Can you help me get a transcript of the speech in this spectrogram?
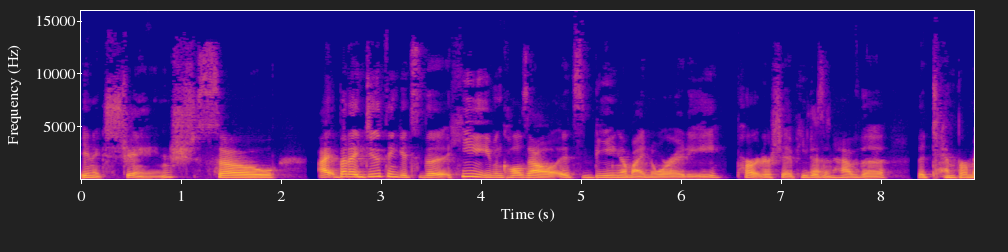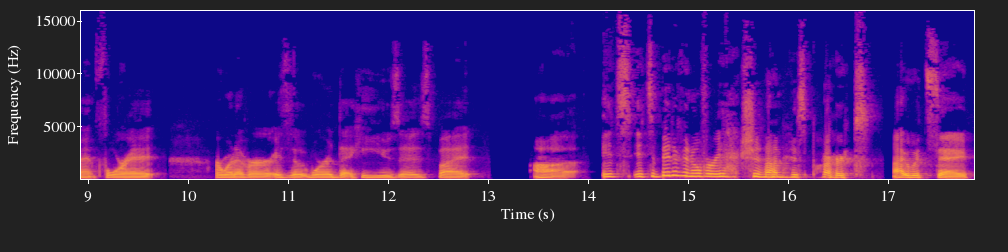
in exchange. So I but I do think it's the he even calls out it's being a minority partnership. He doesn't have the the temperament for it or whatever is the word that he uses, but uh it's it's a bit of an overreaction on his part, I would say.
